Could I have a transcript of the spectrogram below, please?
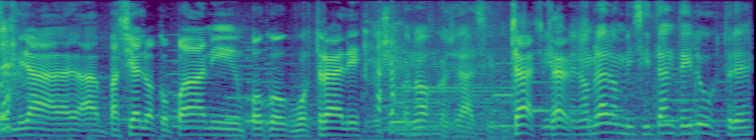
pues, mirá, a- pasealo a Copani, un poco mostrale. Pero yo conozco ya, sí. Ya, Mire, claro. Me nombraron visitante ilustre.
